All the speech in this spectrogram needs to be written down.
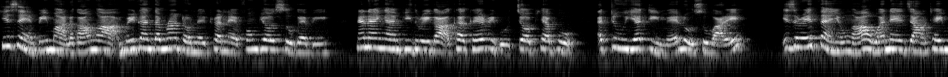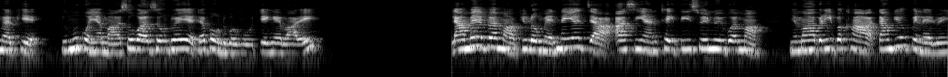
ဖြစ်စဉ်အပြီးမှာ၎င်းကအမေရိကန်သမ္မတဒေါ်နယ်ထရန့်နဲ့ဖုန်းပြောဆိုခဲ့ပြီးနှစ်နိုင်ငံပြည်သူတွေကအခက်အခဲတွေကိုကြော်ဖြတ်ဖို့အတူရက်တည်မယ်လို့ဆိုပါရယ်အစ္စရေးတန်ယုံကဝန်내ကြောင်ထိမ့်မှတ်ဖြစ်လူမှုကွန်ရက်မှာဆိုပါစုံတွဲရဲ့ဓာတ်ပုံတစ်ပုံကိုတင်ခဲ့ပါတယ်လာမယ့်ဘက်မှာပြုလုပ်မဲ့နှစ်ရက်ကြာအာဆီယံထိပ်သီးဆွေးနွေးပွဲမှာမြန်မာပြည်ပခတောင်တရုတ်ပင်လယ်တွင်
